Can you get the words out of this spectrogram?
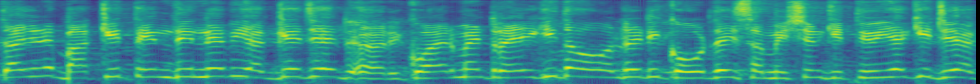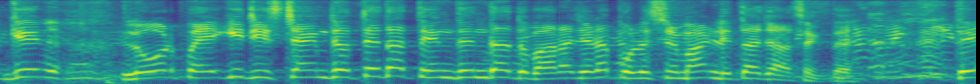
ਤਾਂ ਜਿਹੜੇ ਬਾਕੀ 3 ਦਿਨ ਨੇ ਵੀ ਅੱਗੇ ਜੇ ਰਿਕੁਆਇਰਮੈਂਟ ਰਹੇਗੀ ਤਾਂ ਆਲਰੇਡੀ ਕੋਰਟ ਦੇ ਸਬਮਿਸ਼ਨ ਕੀਤੀ ਹੋਈ ਹੈ ਕਿ ਜੇ ਅੱਗੇ ਲੋੜ ਪਏਗੀ ਜਿਸ ਟਾਈਮ ਦੇ ਉੱਤੇ ਤਾਂ 3 ਦਿਨ ਦਾ ਦੁਬਾਰਾ ਜਿਹੜਾ ਪੁਲਿਸ ਰਿਮਾਂਡ ਲਿੱਤਾ ਜਾ ਸਕਦਾ ਹੈ। ਤੇ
